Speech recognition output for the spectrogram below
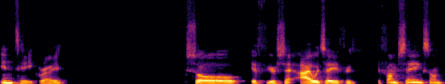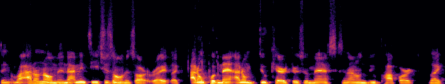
intake, right? So if you're saying, I would say if you're, if I'm saying something, well, I don't know, man. I mean, to each his own. It's art, right? Like I don't put man, I don't do characters with masks, and I don't do pop art like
